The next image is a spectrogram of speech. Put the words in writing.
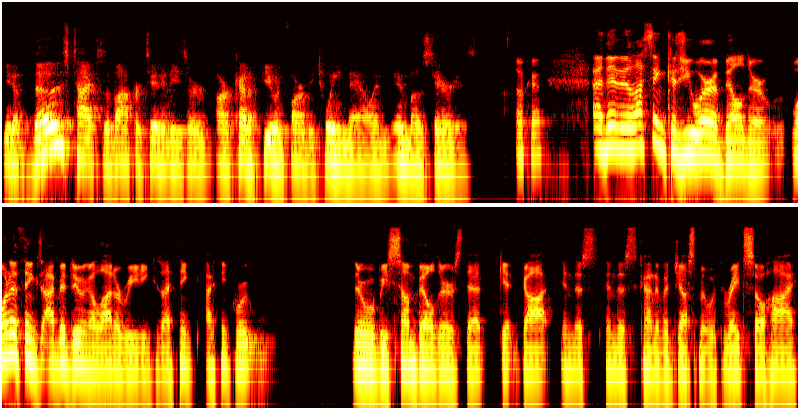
you know those types of opportunities are are kind of few and far between now in, in most areas Okay. And then the last thing, because you were a builder, one of the things I've been doing a lot of reading because I think I think we're there will be some builders that get got in this in this kind of adjustment with rates so high.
